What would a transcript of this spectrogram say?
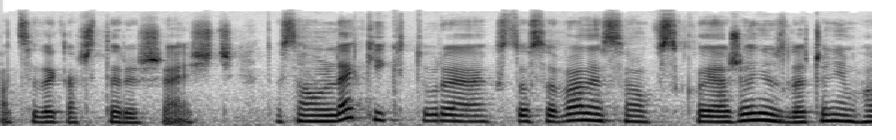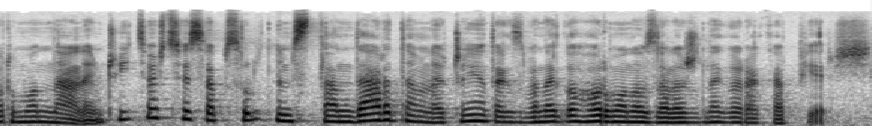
ACDK4-6. To są leki, które stosowane są w skojarzeniu z leczeniem hormonalnym czyli coś, co jest absolutnym standardem leczenia tak zwanego hormonozależnego raka piersi.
